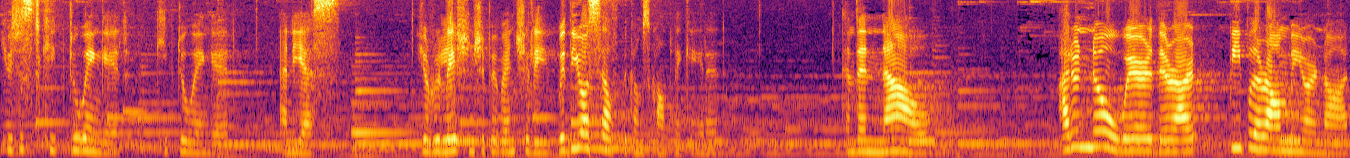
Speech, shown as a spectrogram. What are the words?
You just keep doing it, keep doing it. And yes, your relationship eventually with yourself becomes complicated. And then now, I don't know where there are people around me or not,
